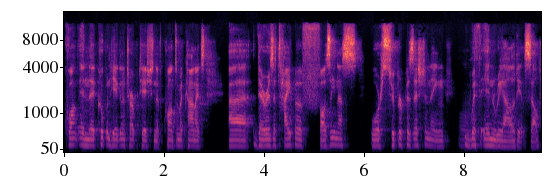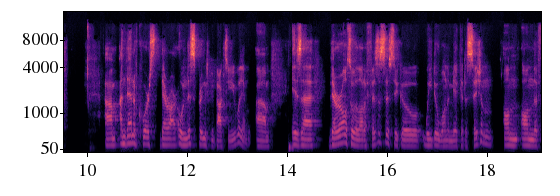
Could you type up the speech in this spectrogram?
quant in the copenhagen interpretation of quantum mechanics uh, there is a type of fuzziness or superpositioning within reality itself. Um, and then of course there are oh and this brings me back to you william um, is uh, there are also a lot of physicists who go we don't want to make a decision on on the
